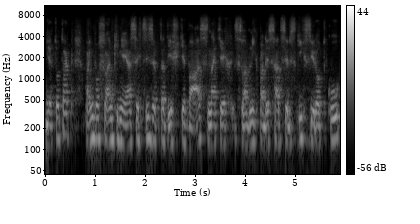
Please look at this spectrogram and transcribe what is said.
Je to tak, paní poslankyně, já se chci zeptat ještě vás na těch slavných 50 syrských sirotků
